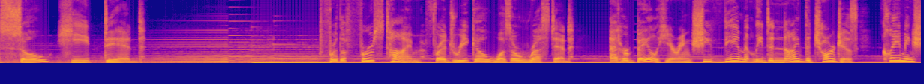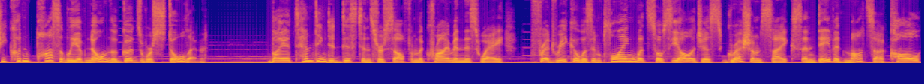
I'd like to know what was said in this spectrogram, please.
So he did. For the first time, Frederica was arrested. At her bail hearing, she vehemently denied the charges, claiming she couldn't possibly have known the goods were stolen. By attempting to distance herself from the crime in this way, Frederica was employing what sociologists Gresham Sykes and David Matza call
